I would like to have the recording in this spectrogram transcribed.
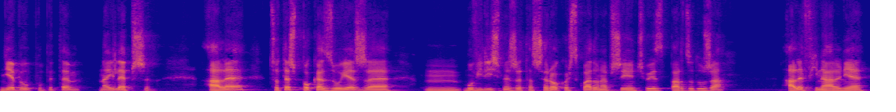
nie był pobytem najlepszym, ale co też pokazuje, że mm, mówiliśmy, że ta szerokość składu na przyjęciu jest bardzo duża, ale finalnie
